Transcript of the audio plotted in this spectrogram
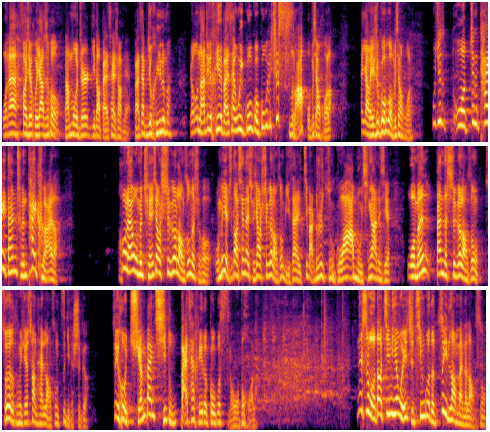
我呢，放学回家之后，拿墨汁滴到白菜上面，白菜不就黑了吗？然后拿这个黑的白菜喂蝈蝈，蝈蝈吃死了，我不想活了。他养了一只蝈蝈，我不想活了。我觉得哇，这个太单纯，太可爱了。后来我们全校诗歌朗诵的时候，我们也知道，现在学校诗歌朗诵比赛基本上都是祖国啊、母亲啊那些。我们班的诗歌朗诵，所有的同学上台朗诵自己的诗歌，最后全班齐读“白菜黑的蝈蝈死了，我不活了”。那是我到今天为止听过的最浪漫的朗诵，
